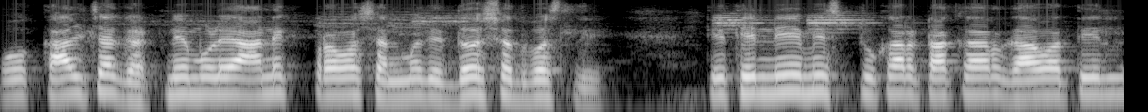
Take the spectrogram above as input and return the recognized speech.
व कालच्या घटनेमुळे अनेक प्रवाशांमध्ये दहशत बसली. तेथे नेहमीच टुकार टाकार गावातील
